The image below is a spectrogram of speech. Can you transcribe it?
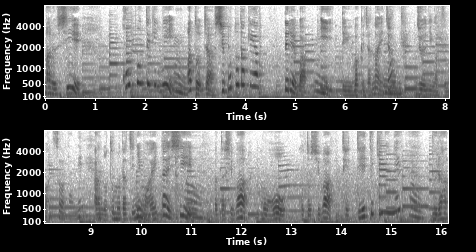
あるし、根本的に、うん。あとじゃあ仕事だけやってればいいっていうわけじじゃないじゃん、うん。12月は。そうだね。あの友達にも会いたいし、うん。私はもう今年は徹底的にねブラ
